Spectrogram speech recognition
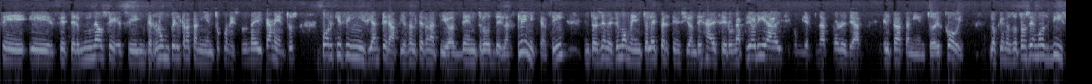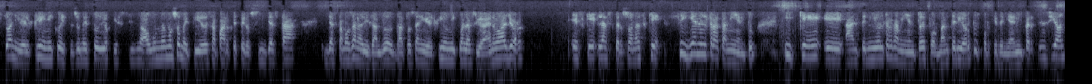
se, eh, se, termina o se, se interrumpe el tratamiento con estos medicamentos porque se inician terapias alternativas dentro de las clínicas, ¿sí? Entonces en ese momento la hipertensión deja de ser una prioridad y se convierte en una prioridad el tratamiento del COVID. Lo que nosotros hemos visto a nivel clínico, y este es un estudio que aún no hemos sometido esa parte, pero sí ya está, ya estamos analizando los datos a nivel clínico en la ciudad de Nueva York, es que las personas que siguen el tratamiento y que eh, han tenido el tratamiento de forma anterior, pues porque tenían hipertensión,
